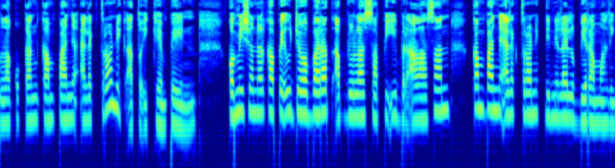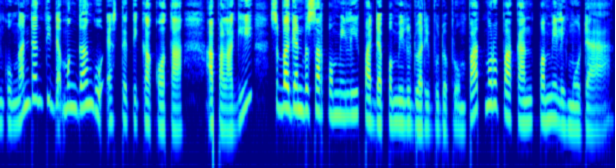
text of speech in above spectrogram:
melakukan kampanye elektronik atau e-campaign. Komisioner KPU Jawa Barat Abdullah Sapii beralasan kampanye elektronik dinilai lebih ramah lingkungan dan tidak mengganggu estetika kota. Apalagi sebagian besar pemilih pada pemilu 2024 merupakan pemilih muda.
